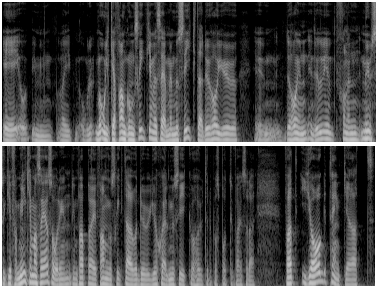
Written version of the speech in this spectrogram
eh, mm, med olika framgångsrikt kan man säga, med musik där. Du har ju, Ehm, du, har ju, du är från en musikerfamilj kan man säga så. Din, din pappa är framgångsrik där och du gör själv musik och har ute det på Spotify och sådär. För att jag tänker att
